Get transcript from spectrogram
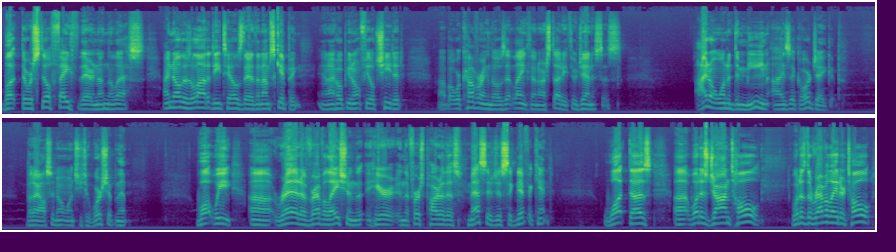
but there was still faith there nonetheless. I know there's a lot of details there that I'm skipping, and I hope you don't feel cheated, uh, but we're covering those at length in our study through Genesis. I don't want to demean Isaac or Jacob, but I also don't want you to worship them what we uh, read of Revelation here in the first part of this message is significant. What does uh, what is John told? What is the Revelator told?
